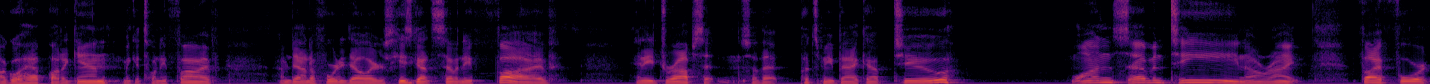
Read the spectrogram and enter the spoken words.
I'll go half pot again, make it 25. I'm down to $40. He's got 75 and he drops it. So that puts me back up to 117. All right. 5 4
